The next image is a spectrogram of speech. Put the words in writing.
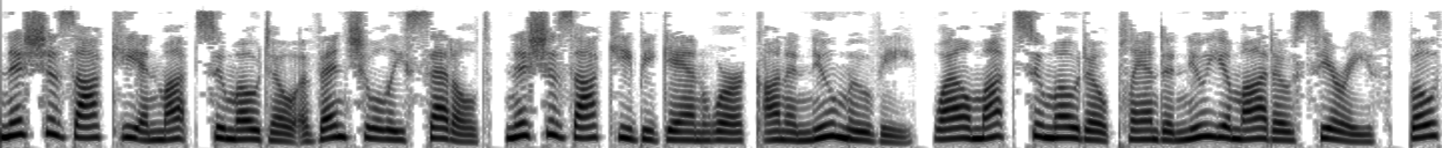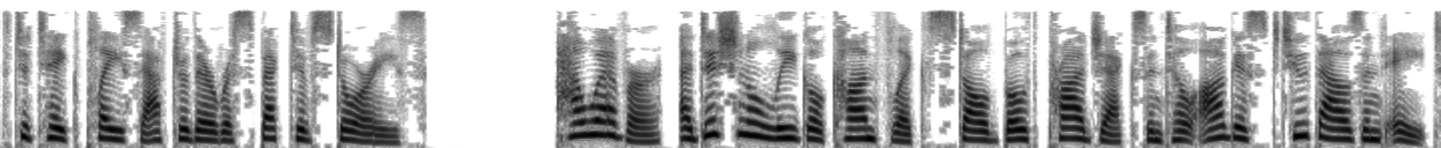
Nishizaki and Matsumoto eventually settled. Nishizaki began work on a new movie, while Matsumoto planned a new Yamato series, both to take place after their respective stories. However, additional legal conflicts stalled both projects until August 2008,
